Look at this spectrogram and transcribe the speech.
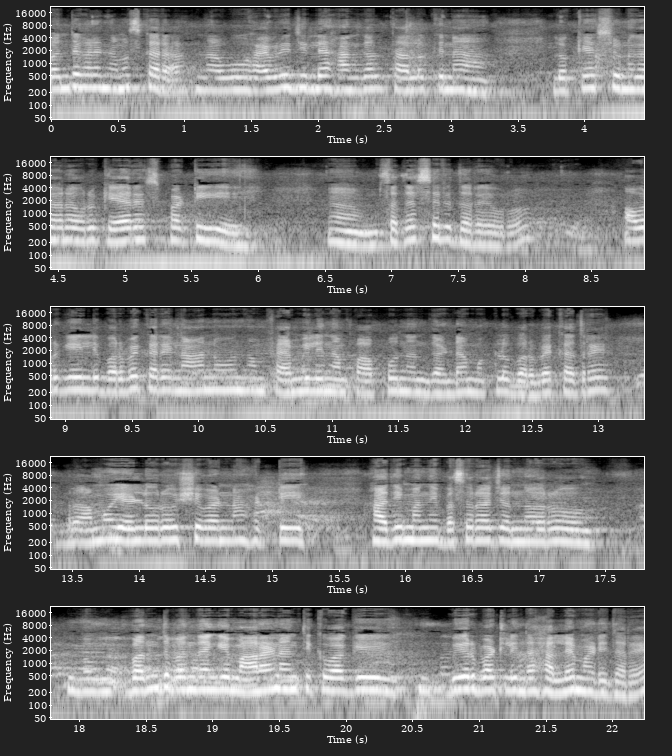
ಬಂಧುಗಳೇ, ನಮಸ್ಕಾರ. ನಾವು ಹಾವೇರಿ ಜಿಲ್ಲೆ ಹಾನಗಲ್ ತಾಲೂಕಿನ ಲೋಕೇಶ್ ಶುಣಗಾರ್ ಅವರು ಕೆ ಆರ್ ಎಸ್ ಪಾರ್ಟಿ ಸದಸ್ಯರಿದ್ದಾರೆ ಅವರು. ಅವ್ರಿಗೆ ಇಲ್ಲಿ ಬರಬೇಕಾದ್ರೆ ನಾನು ನಮ್ಮ ಫ್ಯಾಮಿಲಿ ನಮ್ಮ ಪಾಪು ನನ್ನ ಗಂಡ ಮಕ್ಕಳು ಬರಬೇಕಾದ್ರೆ ರಾಮು ಎಳ್ಳೂರು ಶಿವಣ್ಣ ಹಟ್ಟಿ, ಹಾದಿಮನಿ ಬಸವರಾಜ್ ಅನ್ನೋರು ಬಂದು ಬಂದಂಗೆ ಮಾರಣಾಂತಿಕವಾಗಿ ಬೀರ್ ಬಾಟ್ಲಿಂದ ಹಲ್ಲೆ ಮಾಡಿದ್ದಾರೆ.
